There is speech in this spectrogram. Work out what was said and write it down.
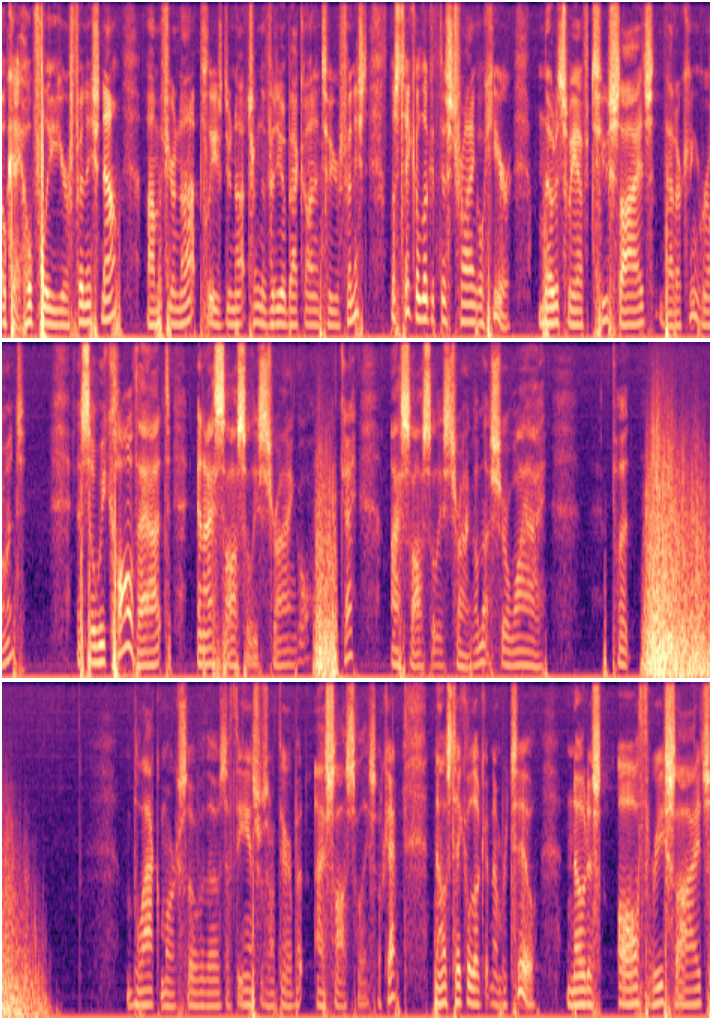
Okay, hopefully you're finished now. Um, if you're not, please do not turn the video back on until you're finished. Let's take a look at this triangle here. Notice we have two sides that are congruent. And so we call that an isosceles triangle. Okay? Isosceles triangle. I'm not sure why I put black marks over those if the answers aren't there, but isosceles. Okay? Now let's take a look at number two. Notice all three sides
